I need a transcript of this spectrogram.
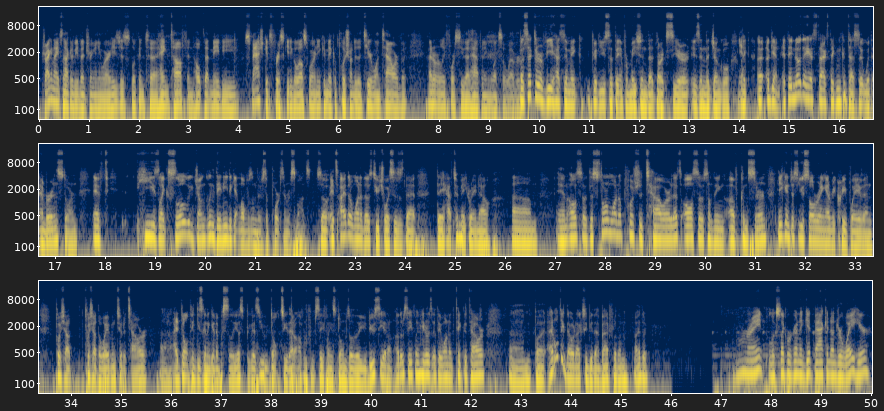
Dragon Knight's not going to be venturing anywhere. He's just looking to hang tough and hope that maybe Smash gets frisky to go elsewhere and he can make a push onto the tier one tower. But I don't really foresee that happening whatsoever. But Sector V has to make good use of the information that Darkseer is in the jungle. Yeah. Like uh, again, if they know they have stacks, they can contest it with Ember and Storm. If he's like slowly jungling, they need to get levels on their supports in response. So it's either one of those two choices that they have to make right now. Um, and also, does Storm want to push the tower? That's also something of concern. He can just use Soul Ring every creep wave and push out push out the wave into the tower. Uh, I don't think he's going to get a Basilius because you don't see that often from safe lane storms, although you do see it on other safe lane heroes if they want to take the tower. Um, but I don't think that would actually be that bad for them either. All right, looks like we're going to get back and underway here.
